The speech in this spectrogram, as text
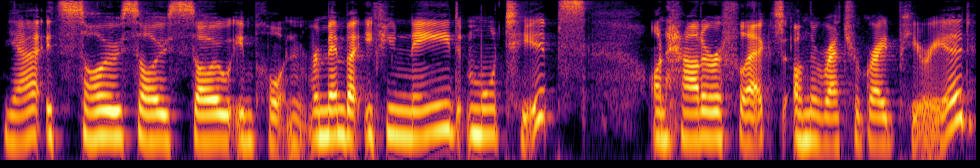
Yeah, it's so, so, so important. Remember, if you need more tips on how to reflect on the retrograde period,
